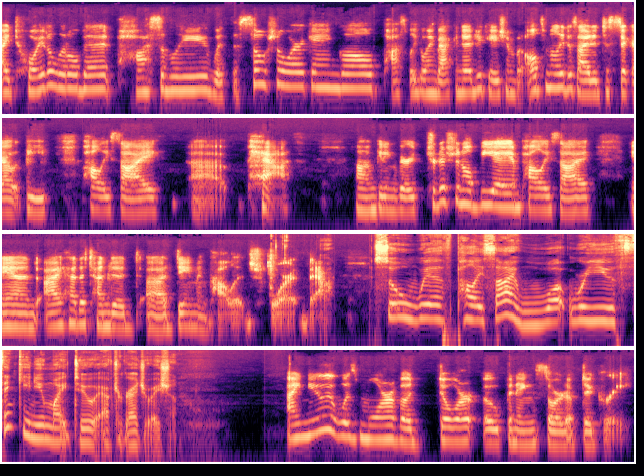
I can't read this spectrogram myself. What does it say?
I toyed a little bit, possibly with the social work angle, possibly going back into education, but ultimately decided to stick out the poli sci uh, path, um, getting a very traditional BA in poli sci. And I had attended uh, Daemen College for that. So, with poli sci, what were you thinking you might do after graduation? I knew it was more of a door opening sort of degree,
